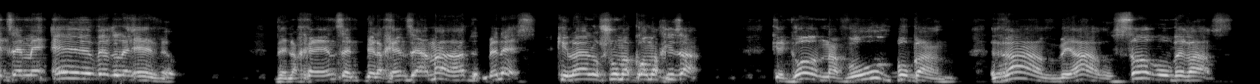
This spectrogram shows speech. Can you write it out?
את זה מעבר לעבר. ולכן זה, ולכן זה עמד בנס, כי לא היה לו שום מקום אחיזה. כגון נבוב בובן, רב, בהר, סורו ורס.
